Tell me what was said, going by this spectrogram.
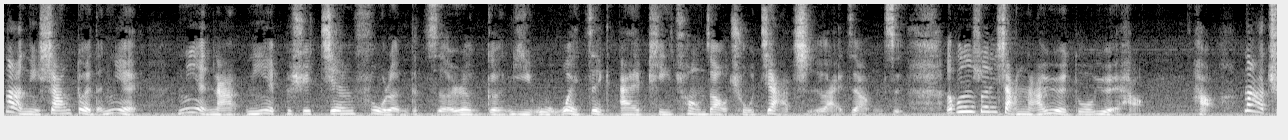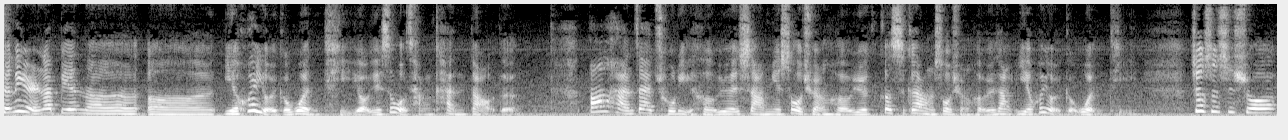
那你相对的你也。你也拿，你也必须肩负了你的责任跟义务，为这个 IP 创造出价值来，这样子，而不是说你想拿越多越好。好，那权利人那边呢？呃，也会有一个问题哦，也是我常看到的，包含在处理合约上面，授权合约各式各样的授权合约上也会有一个问题，就是是说，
